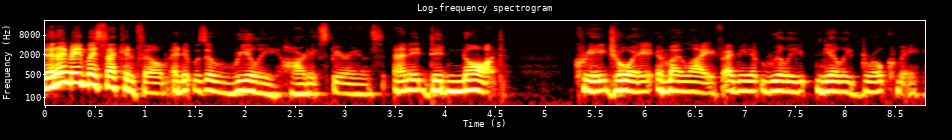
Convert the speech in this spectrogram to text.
Then I made my second film, and it was a really hard experience. And it did not create joy in my life. I mean, it really nearly broke me.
